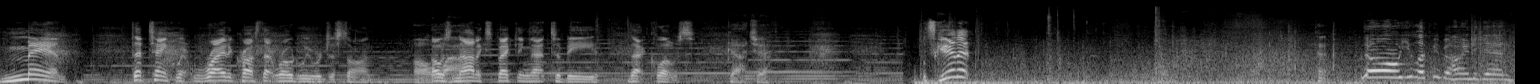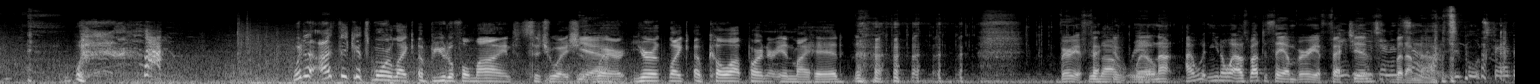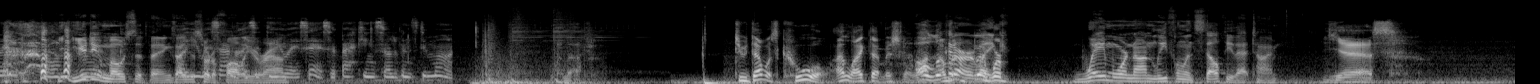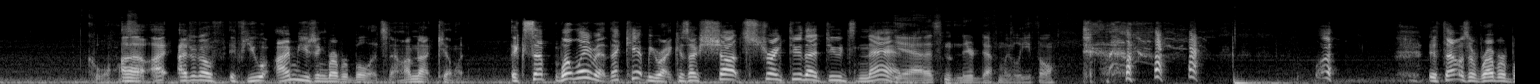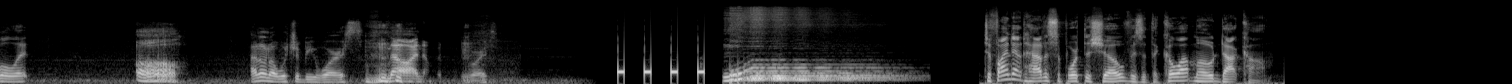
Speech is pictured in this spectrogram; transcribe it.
Man, that tank went right across that road we were just on. Oh. I was wow. not expecting that to be that close. Gotcha. Let's get it. No, you left me behind again. What I think it's more like a beautiful mind situation Yeah. where you're like a co-op partner in my head. Very You're not effective. Well, not. I wouldn't. You know what? I was about to say I'm very effective, Lieutenant but I'm not. you do most of the things. I just sort of follow allies you at around. The USS are backing Sullivan's demand. Enough. Dude, that was cool. I like that mission a lot. Oh, look at I'm- our we're- way more non-lethal and stealthy that time. Yes. Cool. Uh, I, I don't know if, if you I'm using rubber bullets now. I'm not killing. Except well wait a minute, that can't be right because I shot straight through that dude's nad. yeah, that's you're definitely lethal. What? If that was a rubber bullet, oh I don't know which would be worse. no, I know which would be worse. To find out how to support the show, visit thecoopmode.com.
